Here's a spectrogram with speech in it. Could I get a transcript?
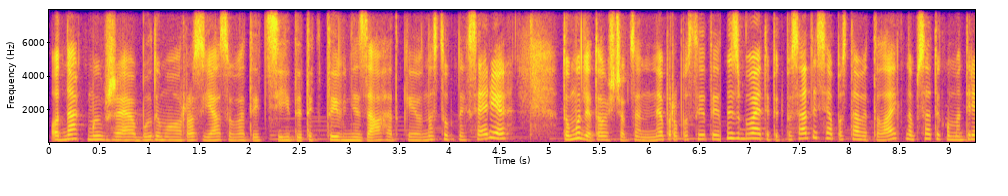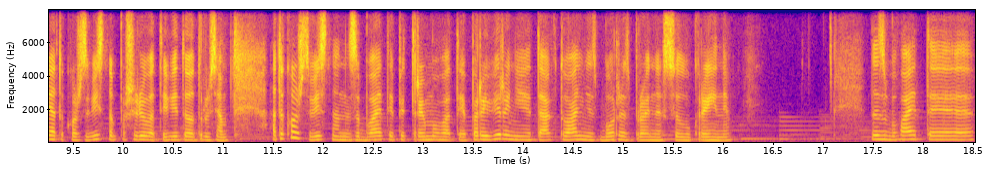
Однак ми вже будемо розв'язувати ці детективні загадки в наступних серіях. Тому для того, щоб це не пропустити, не забувайте підписатися, поставити лайк, написати коментарі, а також, звісно, поширювати відео друзям. А також, звісно, не забувайте підтримувати перевірені та актуальні збори Збройних сил України. Не забувайте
